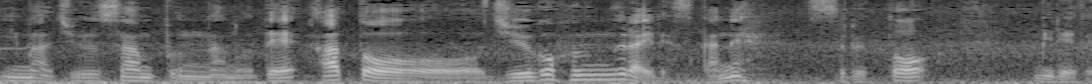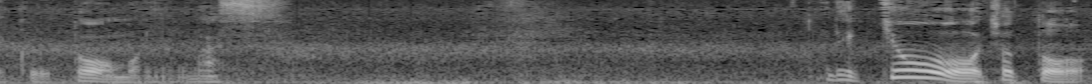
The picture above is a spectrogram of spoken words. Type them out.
今13分なのであと15分ぐらいですかね。すると見れてくると思います。で今日ちょっと、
